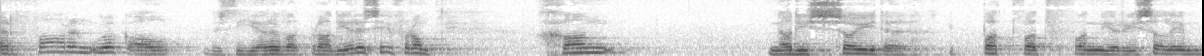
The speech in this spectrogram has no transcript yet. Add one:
ervaring ook al dis die Here wat praat. Die Here sê vir hom gaan na die suide, die pad wat van Jerusalem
